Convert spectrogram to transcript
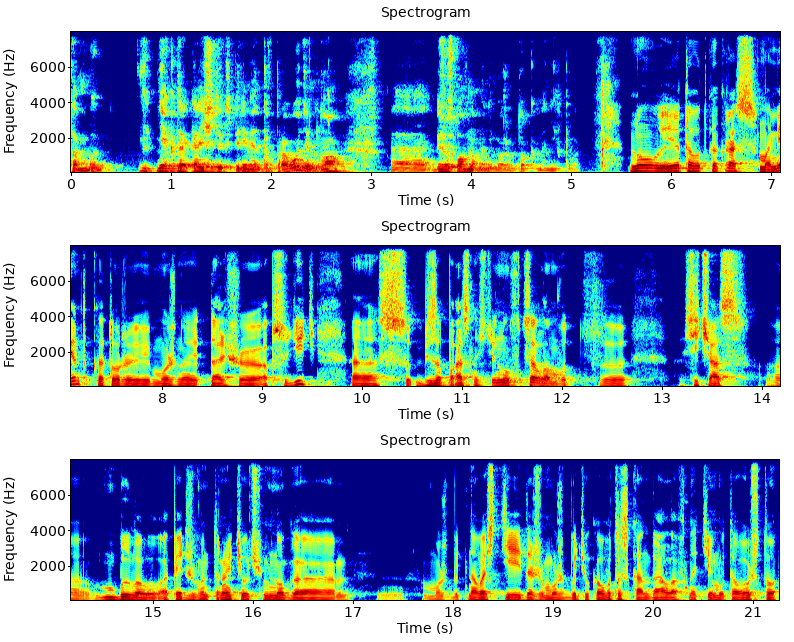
Там мы некоторое количество экспериментов проводим, но, э, безусловно, мы не можем только на них полагаться. Ну, это вот как раз момент, который можно дальше обсудить э, с безопасностью. Ну, в целом, вот э, сейчас было, опять же, в интернете очень много может быть, новостей, даже, может быть, у кого-то скандалов на тему того, что,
